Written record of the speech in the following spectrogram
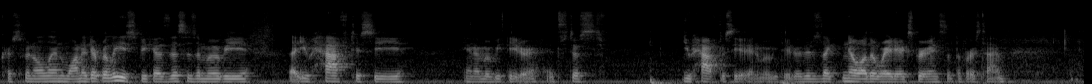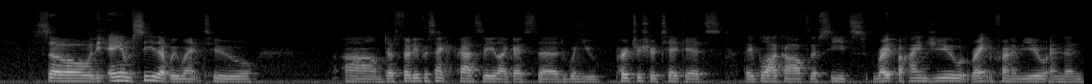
Christopher Nolan wanted it released because this is a movie that you have to see in a movie theater. It's just, you have to see it in a movie theater. There's like no other way to experience it the first time. So the AMC that we went to um, does 30% capacity, like I said. When you purchase your tickets, they block off the seats right behind you, right in front of you, and then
